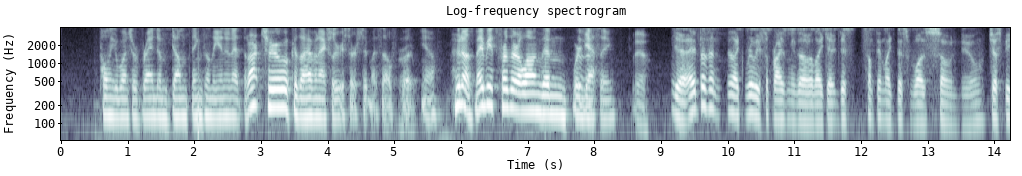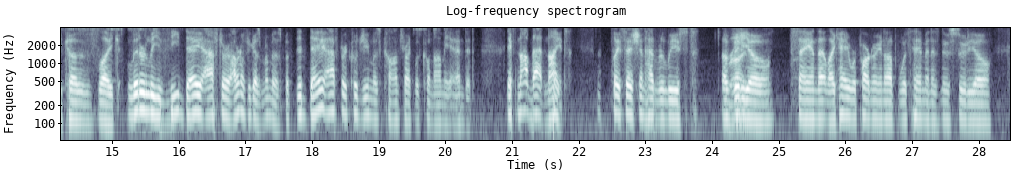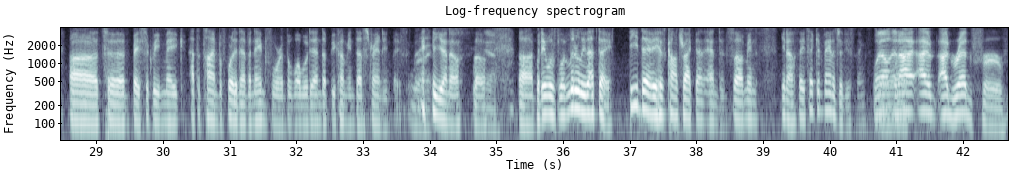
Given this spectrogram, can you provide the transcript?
pulling a bunch of random dumb things on the internet that aren't true because I haven't actually researched it myself. Right. But you know, who knows? Maybe it's further along than we're Is it- guessing. Yeah. Yeah, it doesn't like really surprise me though. Like if if something like this was so new, just because like literally the day after, I don't know if you guys remember this, but the day after Kojima's contract with Konami ended, if not that night, PlayStation had released a Right. video saying that like, hey, we're partnering up with him and his new studio. Uh, to basically make at the time before they didn't have a name for it, but what would end up becoming Death Stranding, basically. Right. you know. So, Yeah. uh, but it was literally that day, the day his contract ended. So I mean, you know, they take advantage of these things. Well, and I, I I'd read for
